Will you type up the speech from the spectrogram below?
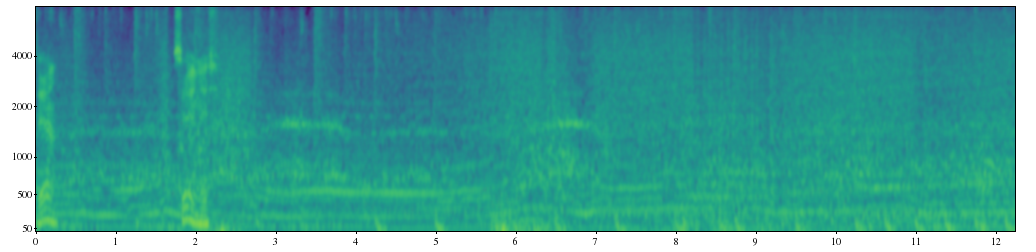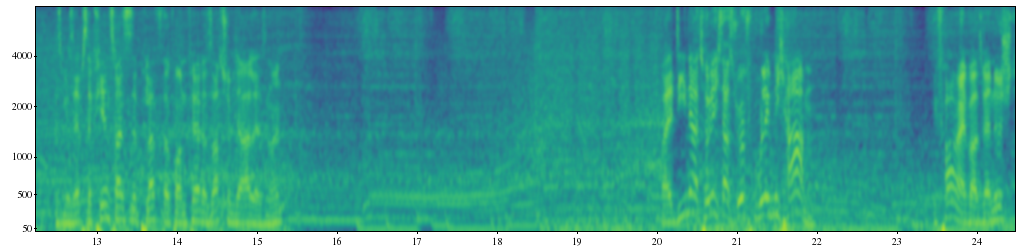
Der? Sehe nicht. Dass mir selbst der 24. Platz davon fährt, das sagt schon wieder alles, ne? Weil die natürlich das Drift-Problem nicht haben. Die fahren einfach, als wäre nichts.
